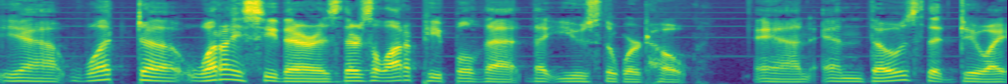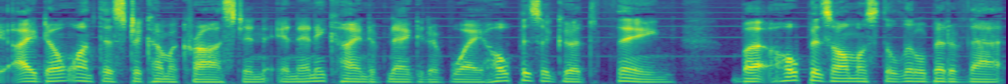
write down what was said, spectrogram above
Yeah, what uh, what I see there is there's a lot of people that, that use the word hope, and and those that do, I, I don't want this to come across in, in any kind of negative way. Hope is a good thing, but hope is almost a little bit of that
